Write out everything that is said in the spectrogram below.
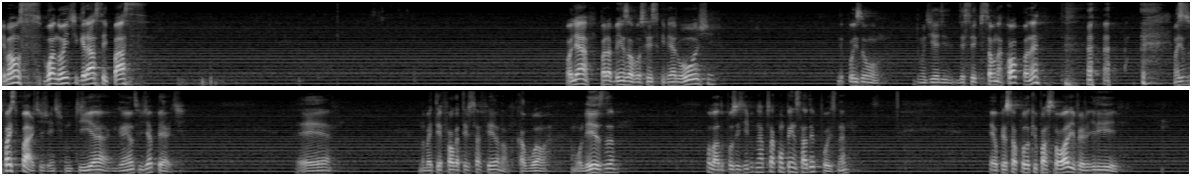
Irmãos, boa noite, graça e paz. Olha, parabéns a vocês que vieram hoje, depois do, de um dia de decepção na Copa, né? Mas isso faz parte, gente. Um dia ganha, outro dia perde. É, não vai ter folga terça-feira, não. Acabou a moleza. O lado positivo que não vai precisar compensar depois, né? É, o pessoal falou que o pastor Oliver, ele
